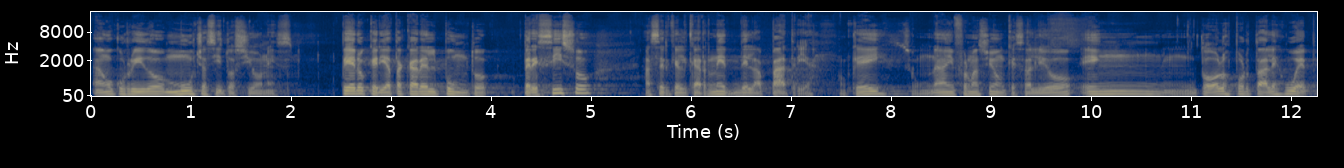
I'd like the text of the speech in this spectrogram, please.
han ocurrido muchas situaciones. Pero quería atacar el punto preciso acerca del carnet de la patria. ¿ok? Es una información que salió en todos los portales web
